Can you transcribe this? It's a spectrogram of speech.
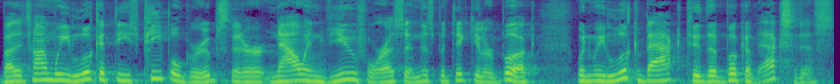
by the time we look at these people groups that are now in view for us in this particular book, when we look back to the book of Exodus,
